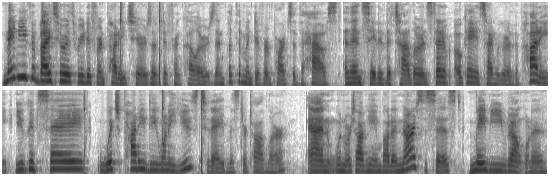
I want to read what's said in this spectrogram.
maybe you could buy two or three different potty chairs of different colors and put them in different parts of the house, and then say to the toddler, instead of, okay, it's time to go to the potty, you could say, which potty do you want to use today, Mr. Toddler? And when we're talking about a narcissist, maybe you don't want to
